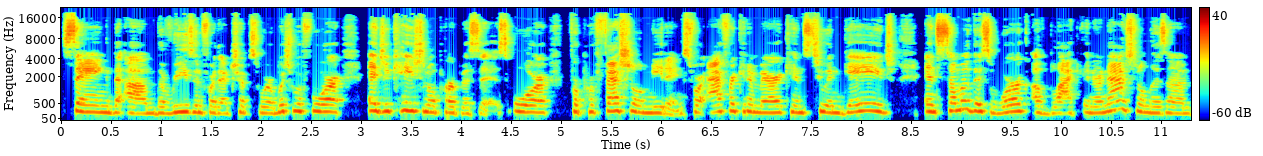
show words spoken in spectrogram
saying the, um, the reason for their trips were, which were for educational purposes or for professional meetings, for African Americans to engage in some of this work of Black internationalism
